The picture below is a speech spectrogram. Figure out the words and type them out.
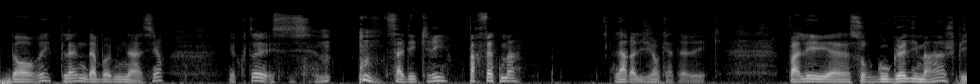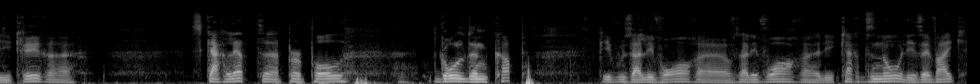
dorée pleine d'abominations. Écoutez, ça décrit parfaitement la religion catholique. Vous euh, sur Google Images puis écrire euh, Scarlet euh, Purple Golden Cup, puis vous allez voir, vous allez voir les cardinaux, les évêques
